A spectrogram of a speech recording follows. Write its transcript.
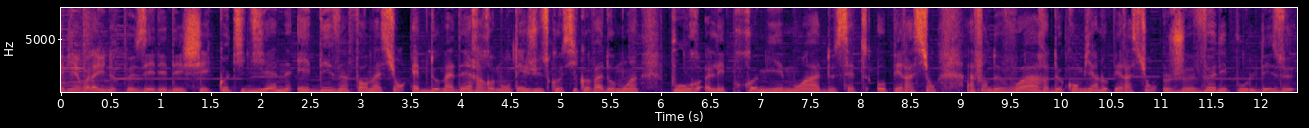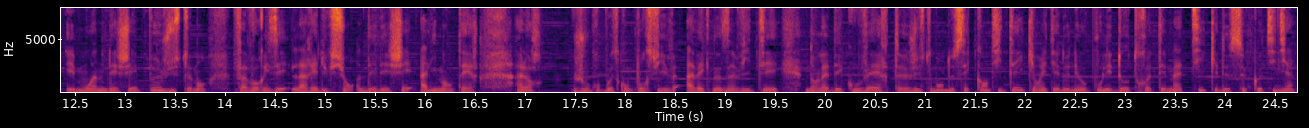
Et eh bien voilà une pesée des déchets quotidienne et des informations hebdomadaires à remonter jusqu'au SICOVAD au moins pour les premiers mois de cette opération afin de voir de combien l'opération Je veux des poules, des œufs et moins de déchets peut justement favoriser la réduction des déchets alimentaires. Alors je vous propose qu'on poursuive avec nos invités dans la découverte justement de ces quantités qui ont été données aux poules et d'autres thématiques de ce quotidien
